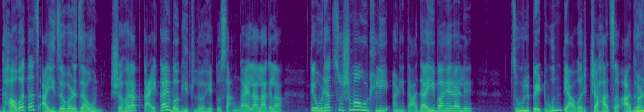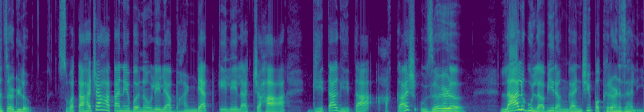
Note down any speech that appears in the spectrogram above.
धावतच आईजवळ जाऊन शहरात काय काय बघितलं हे तो सांगायला लागला. तेवढ्यात सुषमा उठली आणि दादाही बाहेर आले. चूल पेटवून त्यावर चहाचं आधण चढलं. स्वतःच्या हाताने बनवलेल्या भांड्यात केलेला चहा घेता घेता आकाश उजळलं. लाल गुलाबी रंगांची पखरण झाली.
